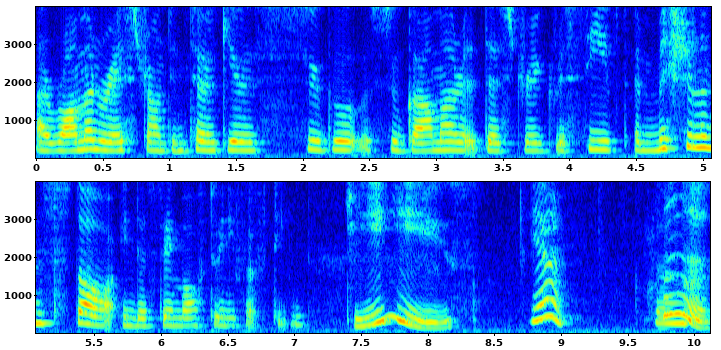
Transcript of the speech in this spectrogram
a ramen restaurant in Tokyo's Sugu- Sugamo district, received a Michelin star in December of 2015. Jeez. Yeah. So, Hmm.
